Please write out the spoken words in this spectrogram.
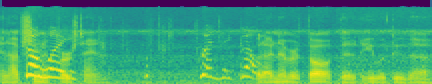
and I've seen it firsthand, but I never thought that he would do that.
